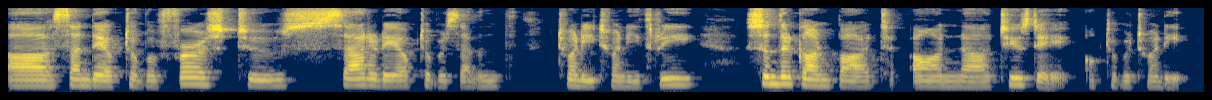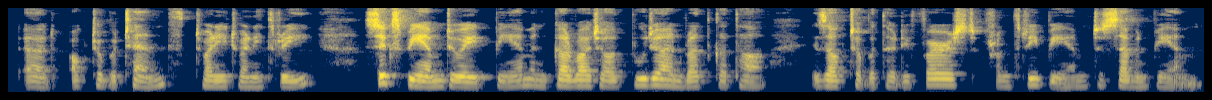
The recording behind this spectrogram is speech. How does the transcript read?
uh, Sunday, October 1st to Saturday, October 7th, 2023. Sundarkand Path on uh, Tuesday, October 20, uh, October 10th, 2023, 6 p.m. to 8 p.m. And Karva Chauth Puja and Vrat Katha is October 31st from 3 p.m. to 7 p.m.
